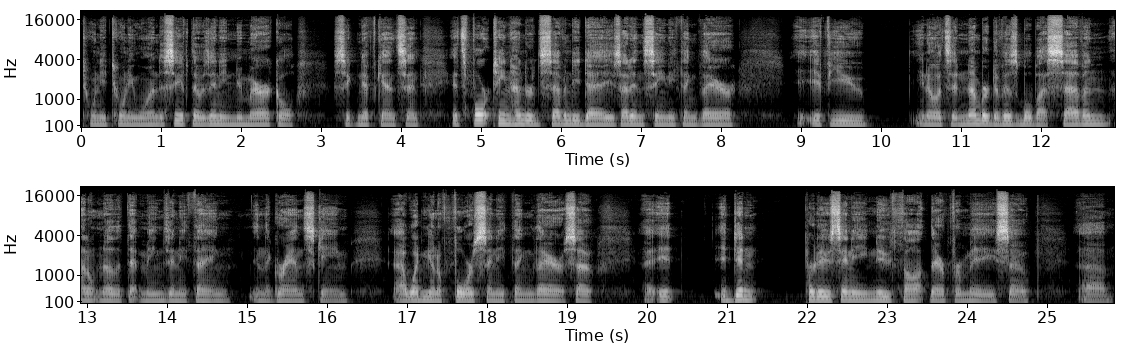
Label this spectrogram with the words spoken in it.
2021 to see if there was any numerical significance. And it's 1,470 days. I didn't see anything there. If you, you know, it's a number divisible by seven. I don't know that that means anything in the grand scheme. I wasn't going to force anything there. So uh, it, it didn't produce any new thought there for me. So, um,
